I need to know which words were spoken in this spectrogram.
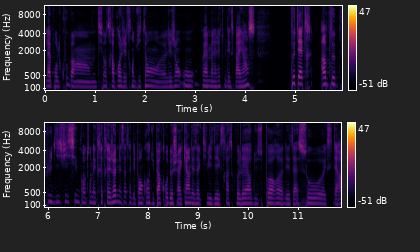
Et là, pour le coup, ben, si on se rapproche des 38 ans, les gens ont quand même malgré tout de l'expérience. Peut-être un peu plus difficile quand on est très très jeune, mais ça, ça dépend encore du parcours de chacun, des activités extrascolaires, du sport, euh, des assos, etc.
